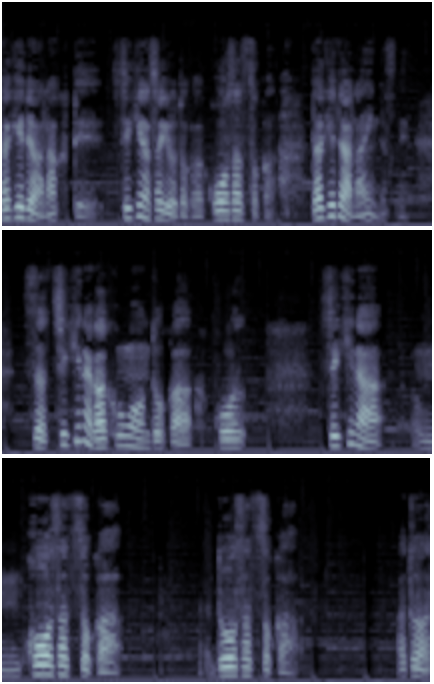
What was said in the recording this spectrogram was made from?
だけではなくて、知的な作業とか考察とかだけではないんですね。実は知的な学問とか、こう、知的な、うん、考察とか、洞察とか、あとは、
